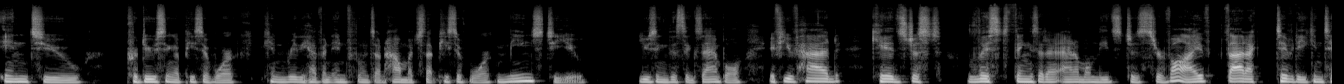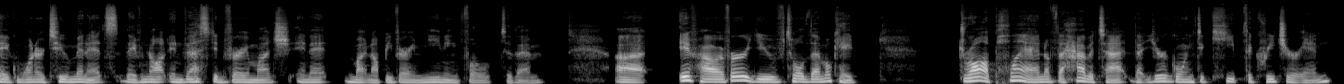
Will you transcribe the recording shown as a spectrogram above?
into producing a piece of work can really have an influence on how much that piece of work means to you. Using this example, if you've had kids just list things that an animal needs to survive, that activity can take one or two minutes. They've not invested very much in it, might not be very meaningful to them. Uh, if, however, you've told them, okay, draw a plan of the habitat that you're going to keep the creature in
